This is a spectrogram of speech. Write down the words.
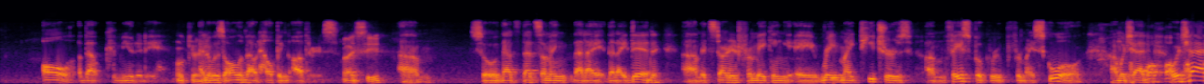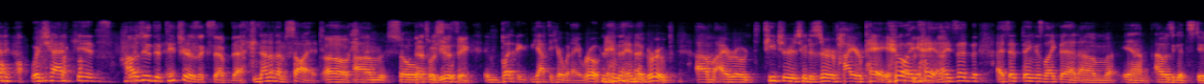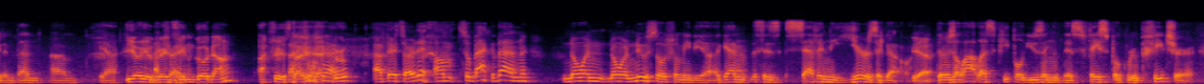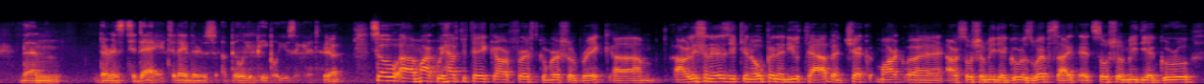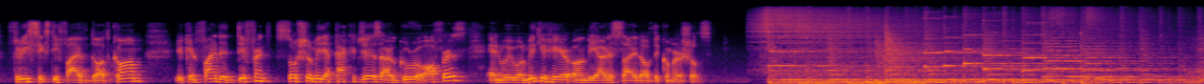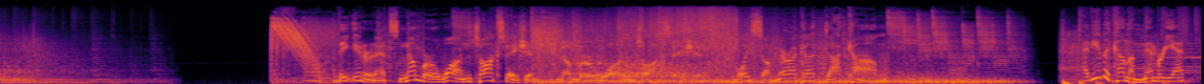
all about community, Okay, and it was all about helping others. I see. Um, so that's that's something that I that I did. Um, it started from making a rate my teachers um, Facebook group for my school, um, which had which had which had kids. How which, did the teachers accept that? None of them saw it. Oh, okay. Um, so That's what you think. But you have to hear what I wrote in, in the group. Um, I wrote teachers who deserve higher pay. like I, I, said, I said things like that. Um, yeah, I was a good student then. Um, yeah. Your your grades didn't go down after you started that group. After I started it. Um, so back then, no one no one knew social media. Again, this is seven years ago. Yeah. There was a lot less people using this Facebook group feature than there is today. Today, there's a billion people using it. Yeah. So, uh, Mark, we have to take our first commercial break. Um, our listeners, you can open a new tab and check Mark, uh, our social media guru's website at socialmediaguru365.com. You can find the different social media packages our guru offers, and we will meet you here on the other side of the commercials. the Internet's number one talk station. Number one talk station. VoiceAmerica.com. Have you become a member yet?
